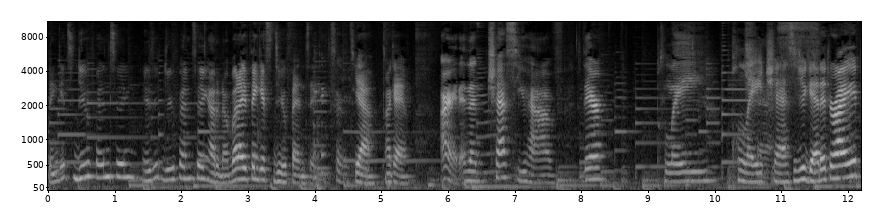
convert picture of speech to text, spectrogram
think it's do fencing. Is it do fencing? I don't know, but I think it's do I fencing. think so. Too. Yeah. Okay. All right. And then chess. You have there. Play. Play Chess. chess. Did you get it right?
